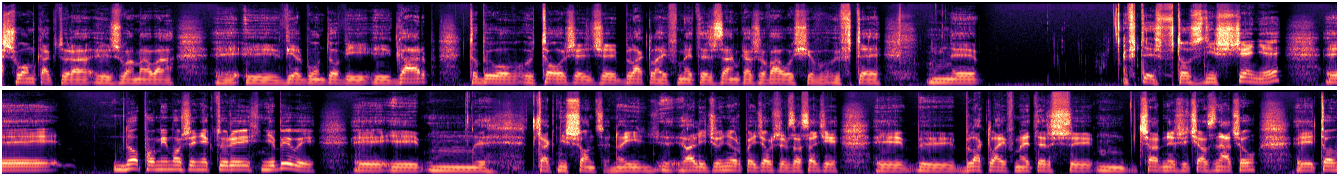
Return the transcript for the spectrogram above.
szłomka, która złamała wielbłądowi garb, to było to, że, że Black Lives Matter zaangażowało się w, te w, te, w to zniszczenie no, pomimo, że niektóre nie były y, mm, tak niszczące. No i Ali Junior powiedział, że w zasadzie y, y Black Lives Matter, mm, czarne życia znaczą. To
